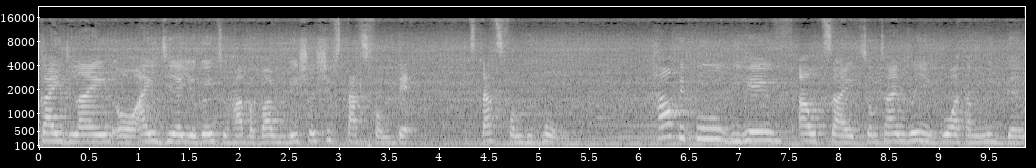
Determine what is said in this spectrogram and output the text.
guideline or idea you're going to have about relationship starts from there. It starts from the home how people behave outside sometimes when you go out and meet them.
